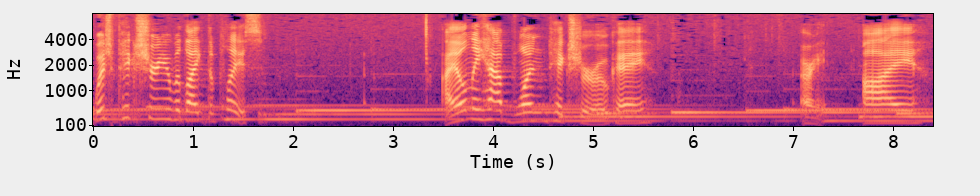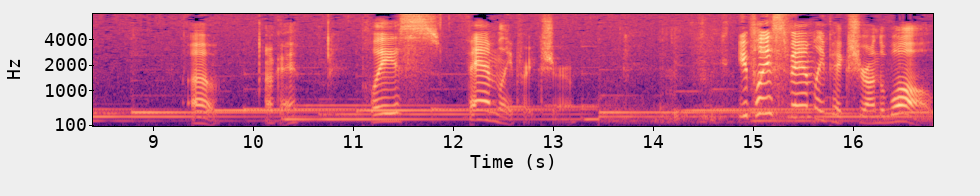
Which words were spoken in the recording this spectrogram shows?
which picture you would like to place. I only have one picture, okay? Alright. I... Oh. Okay. Place family picture. You place family picture on the wall.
